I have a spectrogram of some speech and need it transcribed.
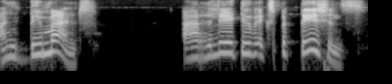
and demands are relative expectations.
